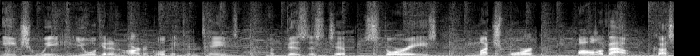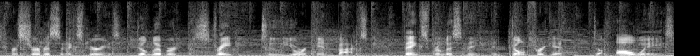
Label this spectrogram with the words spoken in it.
each week you will get an article that contains a business tip, stories, much more, all about customer service and experience delivered straight to your inbox. Thanks for listening, and don't forget to always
